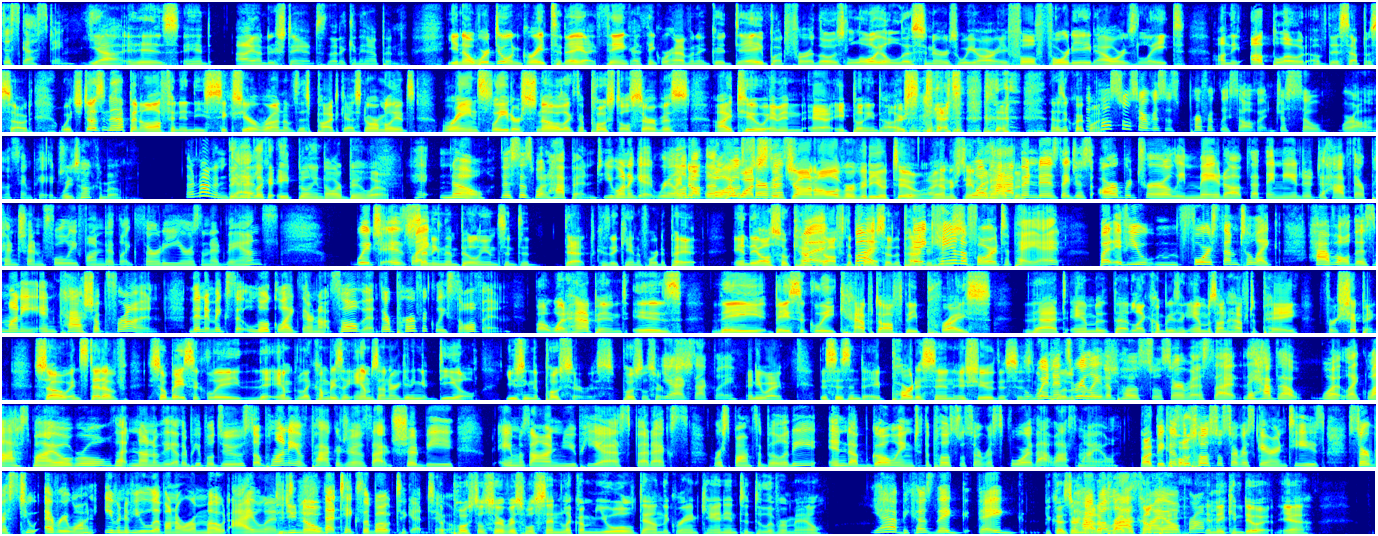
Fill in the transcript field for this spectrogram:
disgusting. Yeah, it is, and I understand that it can happen. You know, we're doing great today, I think. I think we're having a good day, but for those loyal listeners, we are a full 48 hours late on the upload of this episode, which doesn't happen often in the six year run of this podcast. Normally it's rain, sleet, or snow, like the Postal Service. I too am in uh, $8 billion in debt. that was a quick The one. Postal Service is perfectly solvent, just so we're all on the same page. What are you talking about? They're not in They debt. need like an $8 billion bailout. Hey, no, this is what happened. You want to get real I know. about the Well, I post watched the? John Oliver video too. I understand what happened. what, happened. is they just arbitrarily made up that they needed to have their pension fully funded like 30 years in advance, which is like sending them billions into debt because they can't afford to pay it. And they also capped but- off the price of the packages. They can't afford to pay it, but if you mm, force them to like have all this money in cash up front, then it makes it look like they're not solvent. They're perfectly solvent. but what happened is they basically capped off the price that Am- that like companies like Amazon have to pay for shipping. So instead of so basically the Am- like companies like Amazon are getting a deal using the post service, postal service. Yeah, exactly. Anyway, this isn't a partisan issue. This is when it's really the postal service that they have that what like last mile rule that none of the other people do so plenty of packages that should be amazon ups fedex responsibility end up going to the postal service for that last mile but the because post- the postal service guarantees service to everyone even if you live on a remote island Did you know that takes a boat to get to the postal service will send like a mule down the Grand Canyon to deliver mail? yeah because they they because they're not a a private company and they can do it. Yeah.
